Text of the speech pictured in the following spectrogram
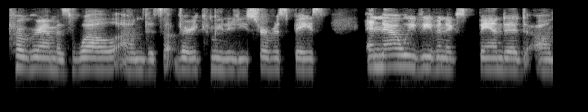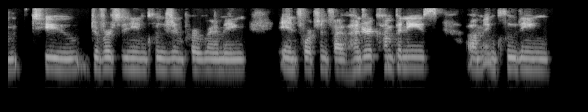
program as well um, that's very community service based. And now we've even expanded um, to diversity inclusion programming in Fortune 500 companies, um, including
